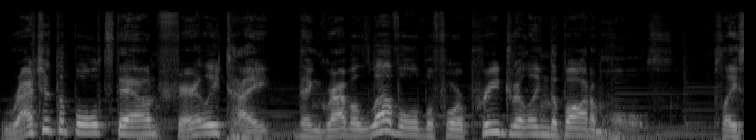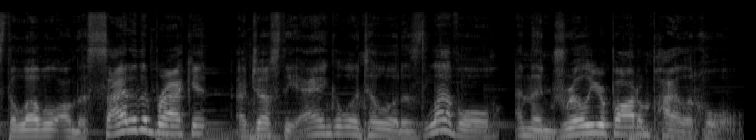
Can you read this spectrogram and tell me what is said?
Ratchet the bolts down fairly tight, then grab a level before pre-drilling the bottom holes. Place the level on the side of the bracket, adjust the angle until it is level, and then drill your bottom pilot hole.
